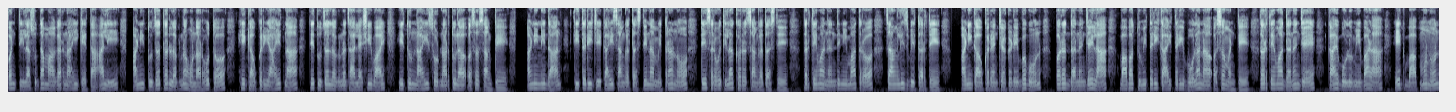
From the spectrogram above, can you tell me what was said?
पण तिलासुद्धा माघार नाही घेता आली. आणि तुझं तर लग्न होणार होतं. हे गावकरी आहेत ना ते तुझं लग्न झाल्याशिवाय इथून नाही सोडणार तुला असं सांगते. आणि निदान ती तरी जे काही सांगत असते ना मित्रांनो ते सर्व तिला खरंच सांगत असते. तर तेव्हा नंदिनी मात्र चांगलीच बितरते. आणि गावकऱ्यांच्याकडे बघून परत धनंजयला बाबा तुम्ही तरी काहीतरी बोला ना असं म्हणते. तर तेव्हा धनंजय काय बोलू मी बाळा एक बाप म्हणून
